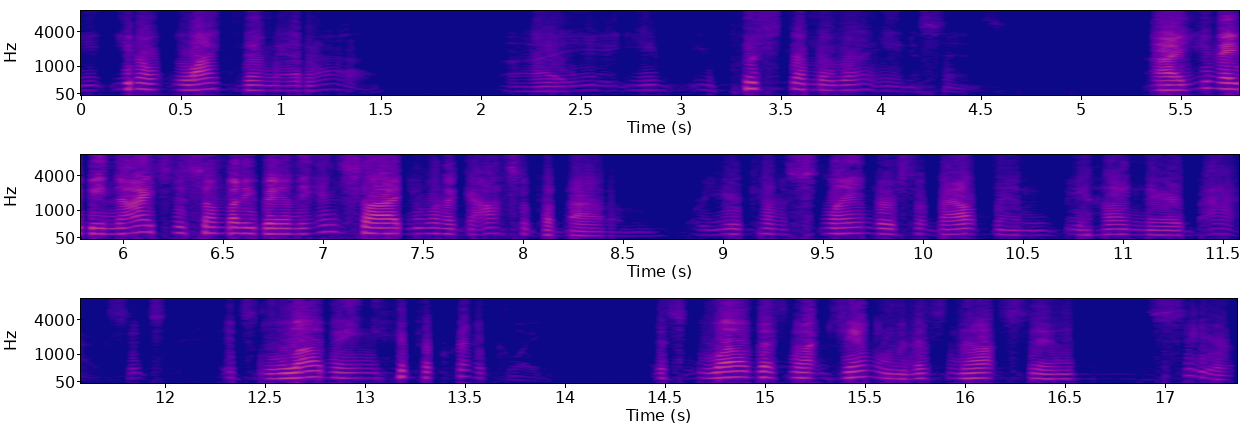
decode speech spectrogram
You, you don't like them at all. Uh, you, you, you, push them away, in a sense. Uh, you may be nice to somebody, but on the inside, you want to gossip about them, or you're kind of slanderous about them behind their backs. It's, it's loving hypocritically. It's love that's not genuine. It's not sincere.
